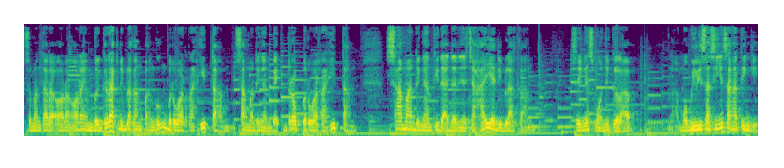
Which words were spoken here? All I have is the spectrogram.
Sementara orang-orang yang bergerak di belakang panggung berwarna hitam sama dengan backdrop berwarna hitam, sama dengan tidak adanya cahaya di belakang, sehingga semuanya gelap. Nah, mobilisasinya sangat tinggi.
